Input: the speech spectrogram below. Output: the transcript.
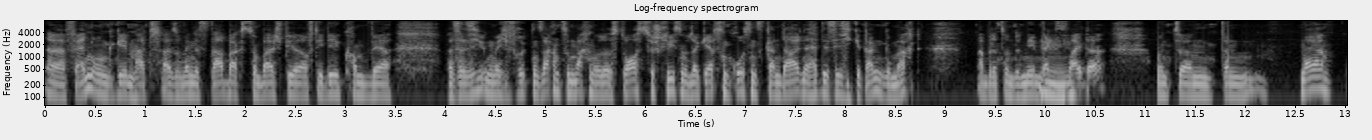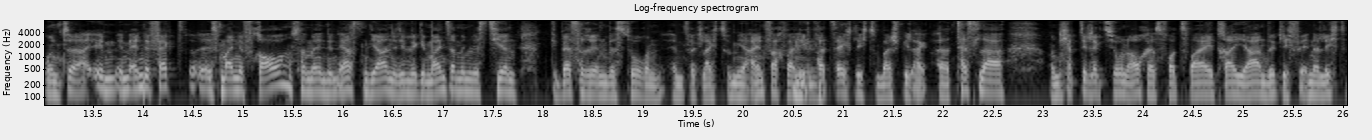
äh, Veränderungen gegeben hat. Also wenn jetzt Starbucks zum Beispiel auf die Idee kommt, wer, was weiß ich, irgendwelche verrückten Sachen zu machen oder Stores zu schließen oder gäbe es einen großen Skandal, dann hätte sie sich Gedanken gemacht. Aber das Unternehmen wächst mhm. weiter. Und ähm, dann naja, und äh, im, im Endeffekt ist meine Frau, sagen wir, in den ersten Jahren, in denen wir gemeinsam investieren, die bessere Investorin im Vergleich zu mir. Einfach, weil mhm. ich tatsächlich zum Beispiel äh, Tesla und ich habe die Lektion auch erst vor zwei, drei Jahren wirklich verinnerlicht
